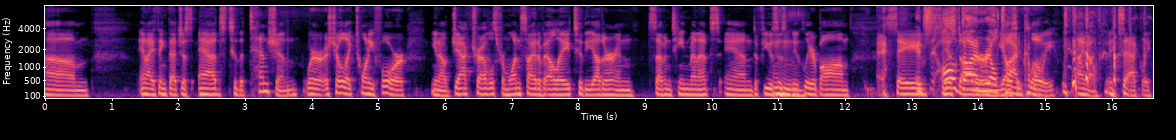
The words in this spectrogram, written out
Um, and I think that just adds to the tension where a show like 24, you know, Jack travels from one side of LA to the other in 17 minutes and diffuses a nuclear bomb, saves It's all his done in real time. Chloe. I know, exactly.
